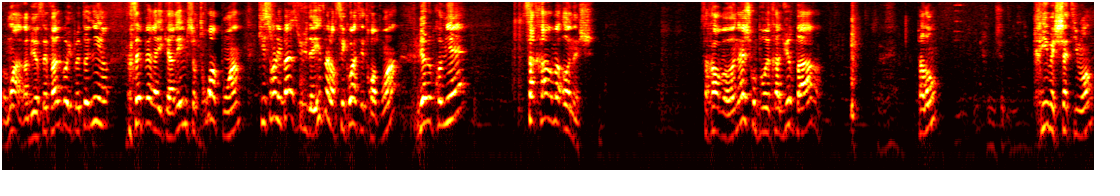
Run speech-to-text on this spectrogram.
moi, Rabbi Yosef Albo, il peut tenir Sefer Karim sur trois points qui sont les bases du judaïsme. Alors c'est quoi ces trois points? Bien le premier, Sachar va Onesh. Sachar va Onesh qu'on pourrait traduire par... Pardon? Crime et châtiment.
